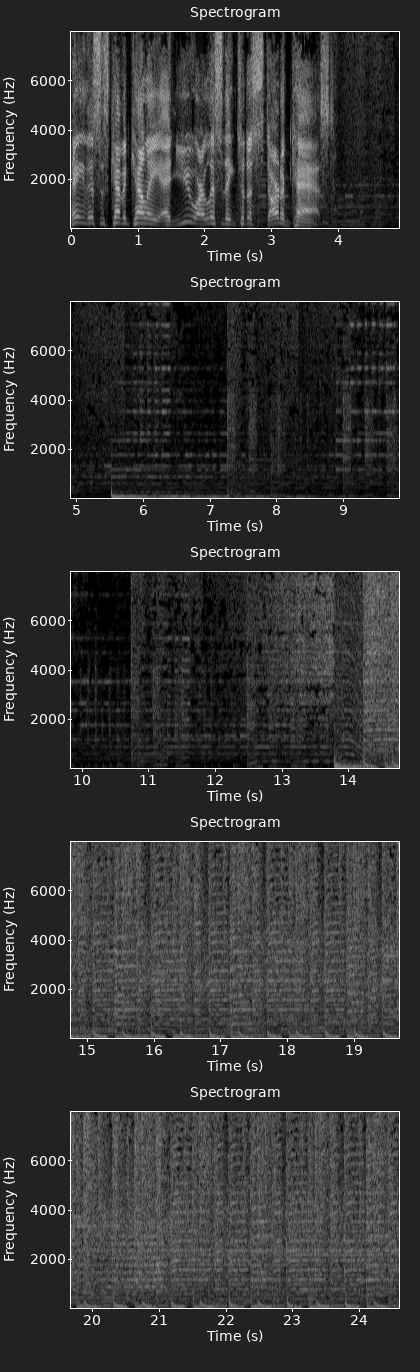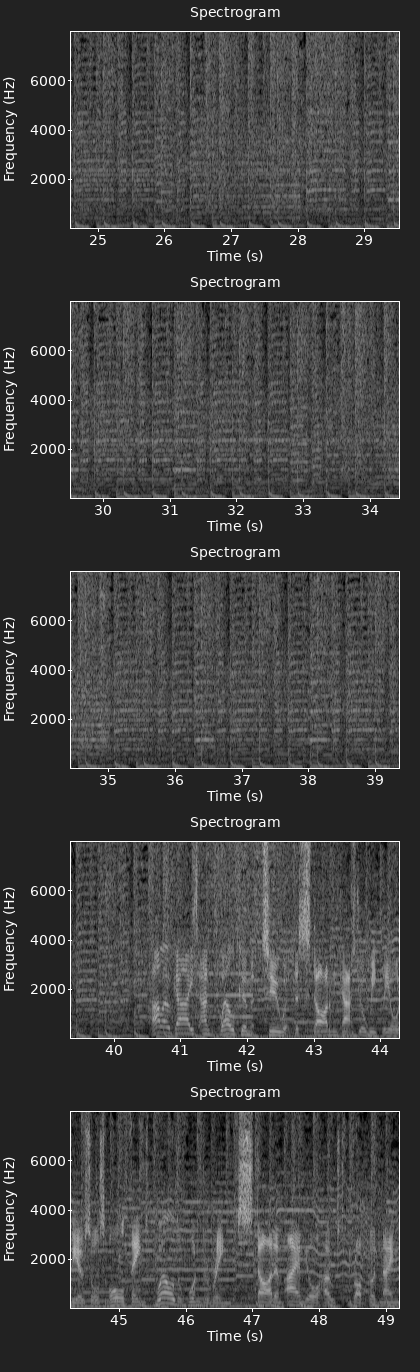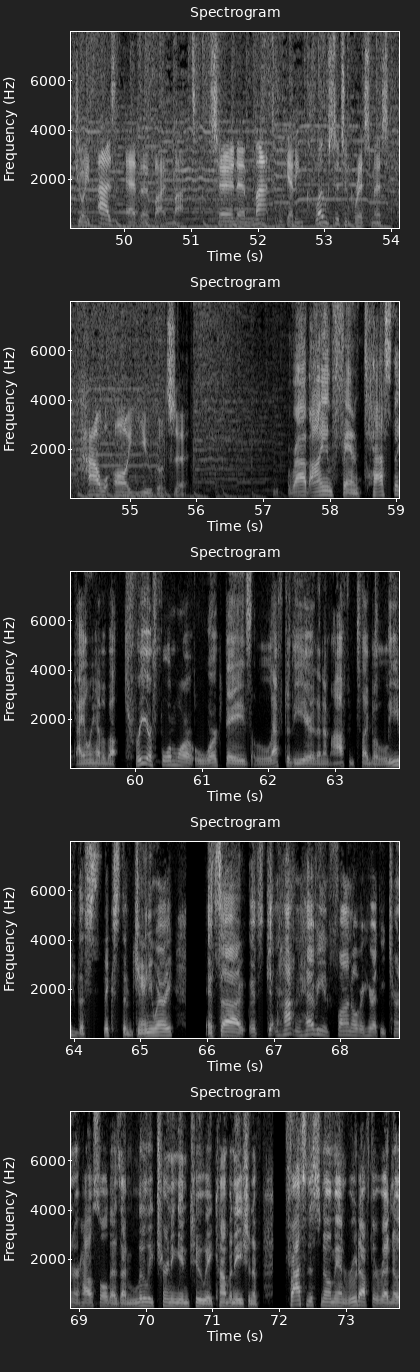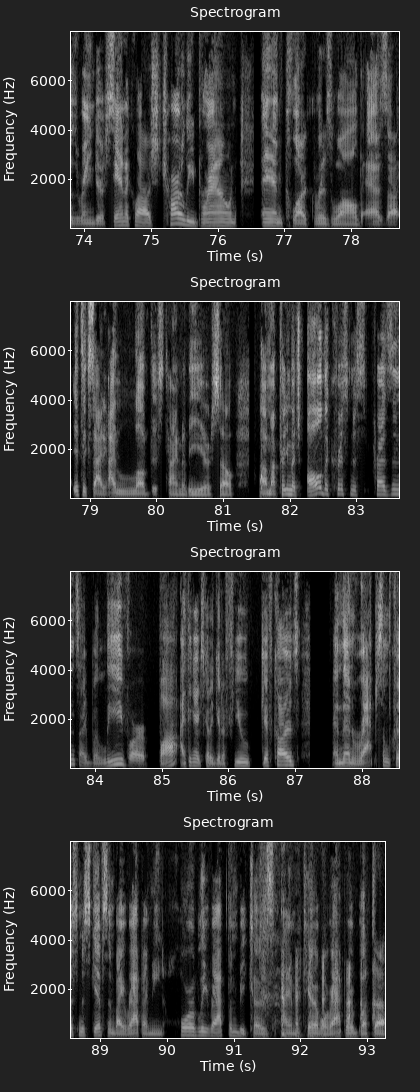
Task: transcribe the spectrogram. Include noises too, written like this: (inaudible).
Hey, this is Kevin Kelly, and you are listening to the Stardom Cast. Hello, guys, and welcome to the Stardom Cast, your weekly audio source of all things world wondering stardom. I am your host, Rob Goodwin. I am joined as ever by Matt Turner. Matt, we're getting closer to Christmas. How are you, good sir? Rob, I am fantastic. I only have about three or four more work days left of the year. Then I'm off until I believe the 6th of January. It's uh it's getting hot and heavy and fun over here at the Turner household as I'm literally turning into a combination of Frosty the Snowman, Rudolph the Red-Nosed Reindeer, Santa Claus, Charlie Brown, and Clark Griswold. As uh, it's exciting. I love this time of the year. So, um, I pretty much all the Christmas presents I believe are bought. I think I just got to get a few gift cards and then wrap some Christmas gifts. And by wrap, I mean horribly wrap them because I am a terrible rapper. But uh,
